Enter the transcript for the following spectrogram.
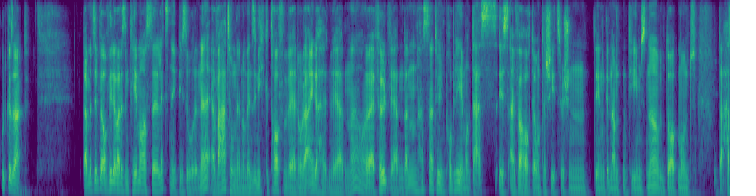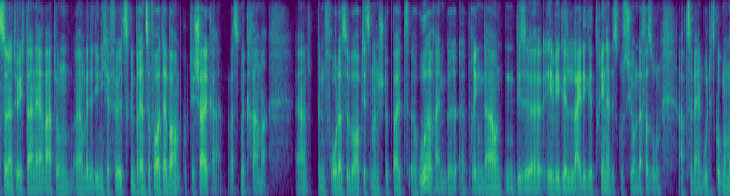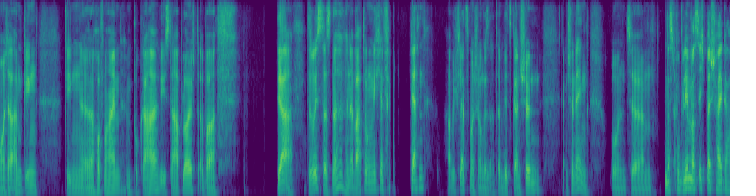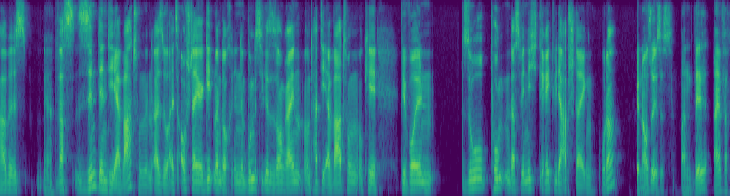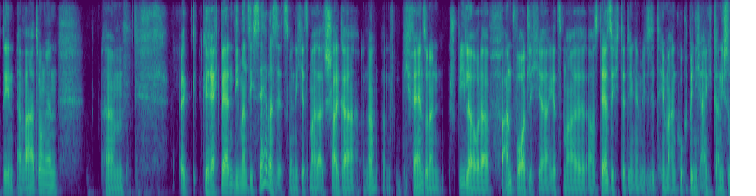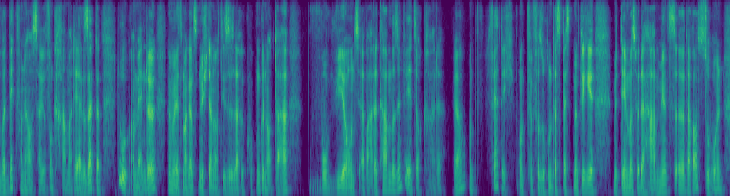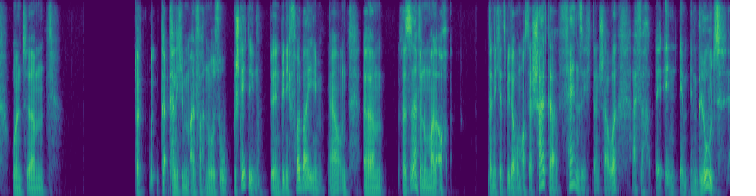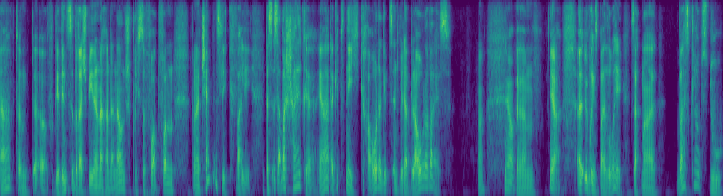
Gut gesagt. Damit sind wir auch wieder bei diesem Thema aus der letzten Episode, ne? Erwartungen. Und wenn sie nicht getroffen werden oder eingehalten werden, ne? Oder erfüllt werden, dann hast du natürlich ein Problem. Und das ist einfach auch der Unterschied zwischen den genannten Teams, ne? Dortmund, da hast du natürlich deine Erwartungen. Äh, Und wenn du die nicht erfüllst, brennt sofort der Baum. Guck dir Schalke an. Was mit Kramer? Ja, ich bin froh, dass wir überhaupt jetzt mal ein Stück weit äh, Ruhe reinbringen da und diese ewige leidige Trainerdiskussion da versuchen abzuwehren. Gut, jetzt gucken wir mal heute Abend gegen, gegen äh, Hoffenheim im Pokal, wie es da abläuft. Aber ja, so ist das, ne? Wenn Erwartungen nicht erfüllt werden, habe ich letztes Mal schon gesagt, dann wird es ganz schön, ganz schön eng. Und ähm, Das Problem, was ich bei Schalke habe, ist, Ja. was sind denn die Erwartungen? Also als Aufsteiger geht man doch in eine Bundesliga-Saison rein und hat die Erwartung, okay, wir wollen so punkten, dass wir nicht direkt wieder absteigen, oder? Genau so ist es. Man will einfach den Erwartungen ähm, äh, gerecht werden, die man sich selber setzt. Wenn ich jetzt mal als Schalker, ne, nicht Fan, sondern Spieler oder Verantwortlicher jetzt mal aus der Sicht der Dinge mir diese Themen angucke, bin ich eigentlich gar nicht so weit weg von der Aussage von Kramer, der ja gesagt hat, du, am Ende, wenn wir jetzt mal ganz nüchtern auf diese Sache gucken, genau da, wo wir uns erwartet haben, da sind wir jetzt auch gerade. Ja, und fertig. Und wir versuchen das Bestmögliche mit dem, was wir da haben, jetzt äh, da rauszuholen. Und ähm, Da kann ich ihm einfach nur so bestätigen. Bin, bin ich voll bei ihm. Ja, und ähm, das ist einfach nun mal auch wenn ich jetzt wiederum aus der Schalker Fansicht dann schaue, einfach in, im, im Blut, ja, dann äh, gewinnst du drei Spiele nacheinander und sprichst sofort von, von der Champions League Quali. Das ist aber Schalke, ja, da gibt es nicht grau, da gibt es entweder blau oder weiß. Ja, ja. Ähm, ja. Äh, übrigens, by the way, sag mal, was glaubst du,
